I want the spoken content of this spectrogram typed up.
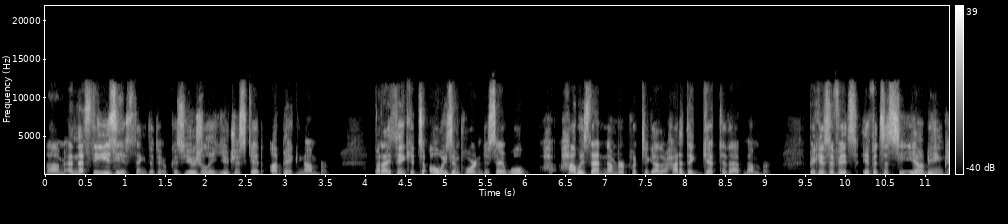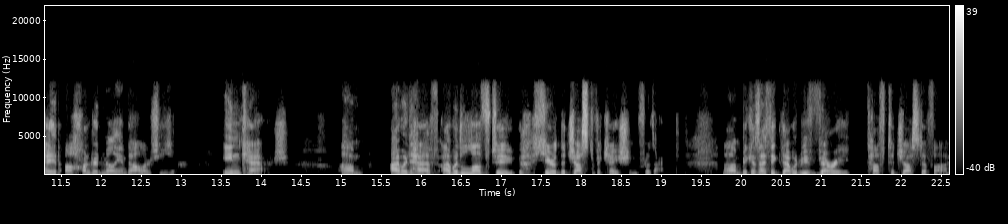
Um, and that's the easiest thing to do because usually you just get a big number. But I think it's always important to say, well, how is that number put together? How did they get to that number? Because if it's if it's a CEO being paid hundred million dollars a year in cash, um, I would have I would love to hear the justification for that, um, because I think that would be very tough to justify,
